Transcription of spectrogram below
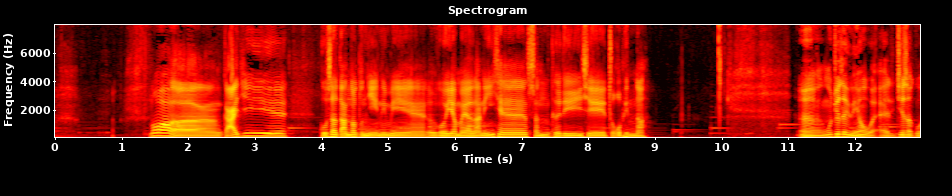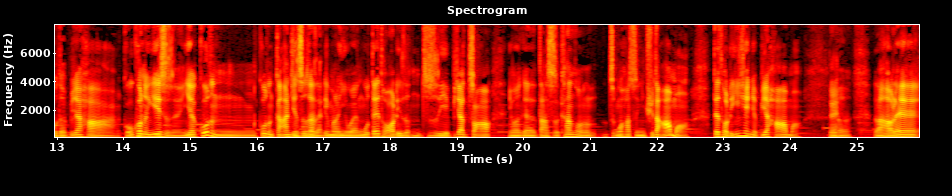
那嗯，该几。歌手当那多年里面，如果有没有让你印象深刻的一些作品呢？嗯，我觉得袁娅维的几首歌都比较好，这可能也是有个人个人感情色彩在里面了。因为我对他的认知也比较早，因为个当时看他《中国好声音》出道嘛，对他的印象就比较好嘛。对。嗯，然后呢，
